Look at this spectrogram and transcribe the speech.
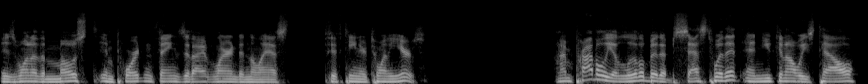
is one of the most important things that I've learned in the last 15 or 20 years. I'm probably a little bit obsessed with it, and you can always tell,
